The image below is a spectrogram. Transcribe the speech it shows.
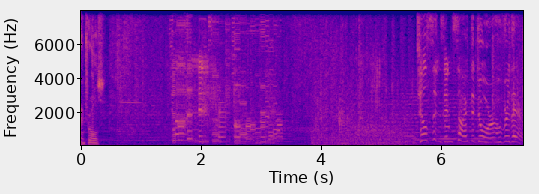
Controls? Tillson's inside the door over there.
